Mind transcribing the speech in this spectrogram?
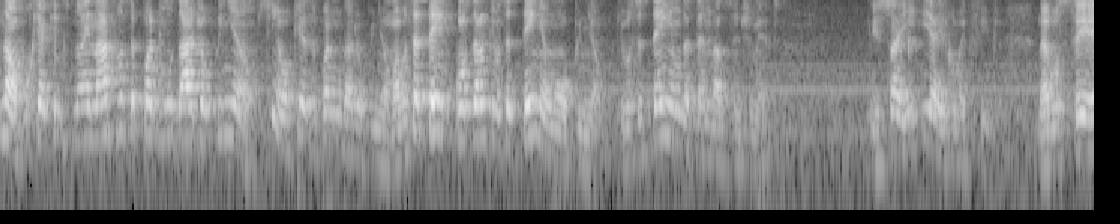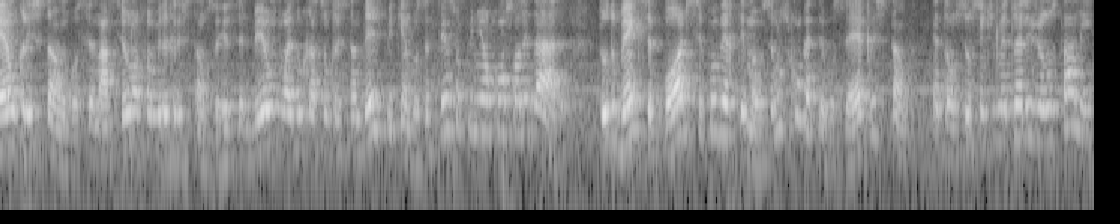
não, porque aquilo que não é inato você pode mudar de opinião. Sim, ok, você pode mudar de opinião, mas você tem, considerando que você tenha uma opinião, que você tenha um determinado sentimento. Isso aí, e aí como é que fica? Né? Você é um cristão, você nasceu numa família cristã, você recebeu uma educação cristã desde pequeno, você tem sua opinião consolidada. Tudo bem que você pode se converter, mas você não se converteu, você é cristão. Então o seu sentimento religioso está ali.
